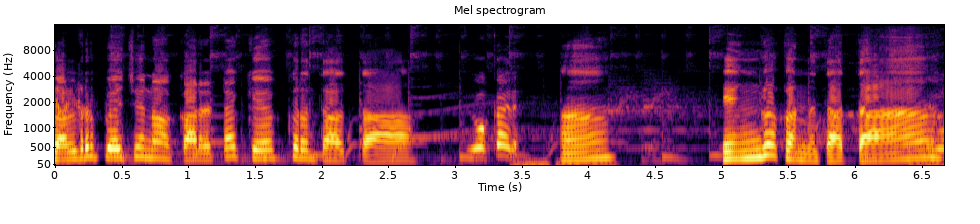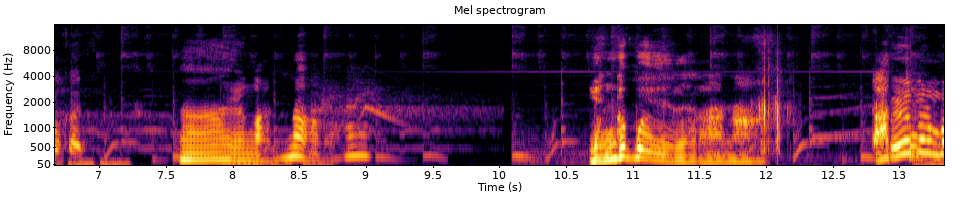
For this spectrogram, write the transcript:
சொல்ற பேச்ச நான் கரெக்டா கேக்குறேன் தாத்தா. உட்காரு ஆ? எங்க கண்ணு தாத்தா? எங்க அண்ணா? எங்க போயிடுறானா விழுப்புரம்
